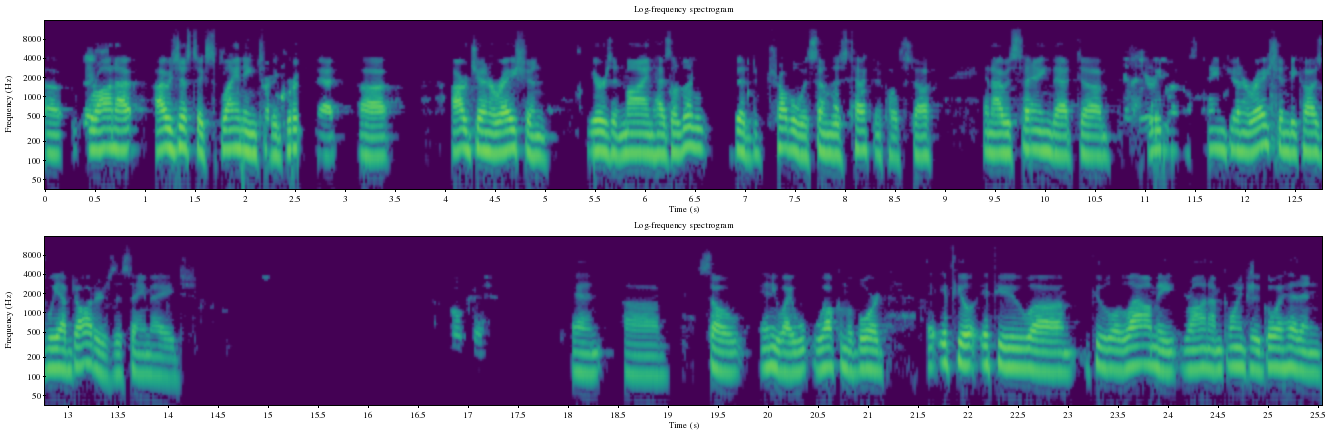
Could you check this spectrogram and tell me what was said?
uh, Ron, I, I was just explaining to the group that uh, our generation, yours and mine, has a little bit of trouble with some of this technical stuff. And I was saying that um, we are the same generation because we have daughters the same age. Okay. And uh, so, anyway, welcome aboard. If you if you um, if you will allow me, Ron, I'm going to go ahead and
